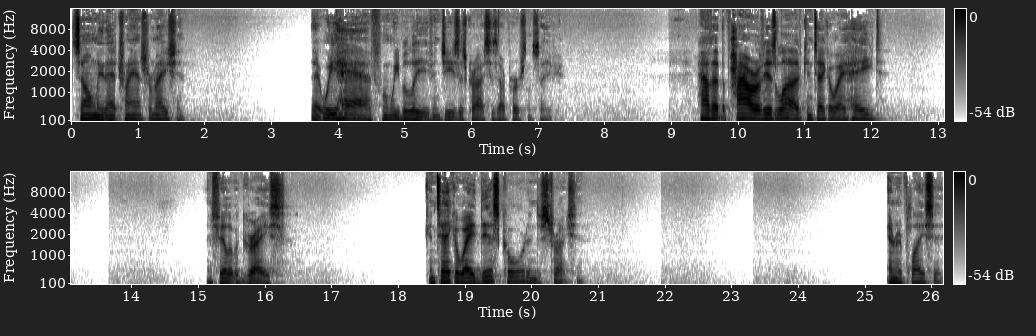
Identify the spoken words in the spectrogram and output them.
It's only that transformation that we have when we believe in Jesus Christ as our personal Savior. How that the power of His love can take away hate and fill it with grace can take away discord and destruction and replace it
